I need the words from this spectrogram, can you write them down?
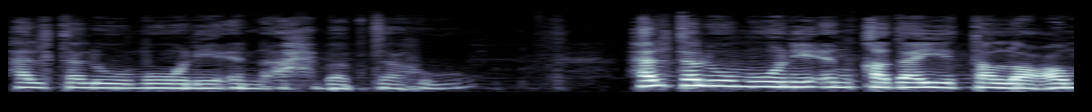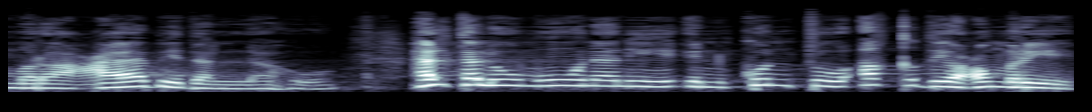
هل تلوموني إن أحببته؟ هل تلوموني إن قضيت العمر عابدا له؟ هل تلومونني إن كنت أقضي عمري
